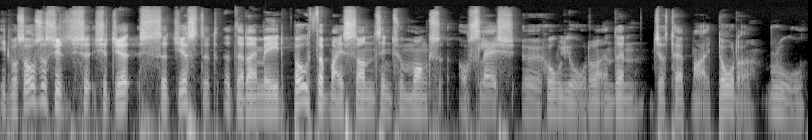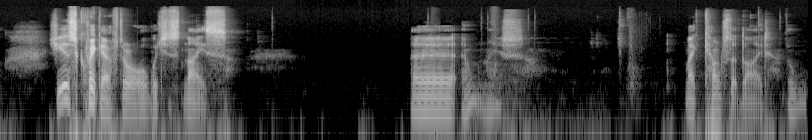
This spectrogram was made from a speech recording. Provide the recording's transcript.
It was also su suge suggested that I made both of my sons into monks or slash uh, holy order, and then just have my daughter rule. She is quick after all, which is nice. Uh, oh, nice. My counselor died. Ooh.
